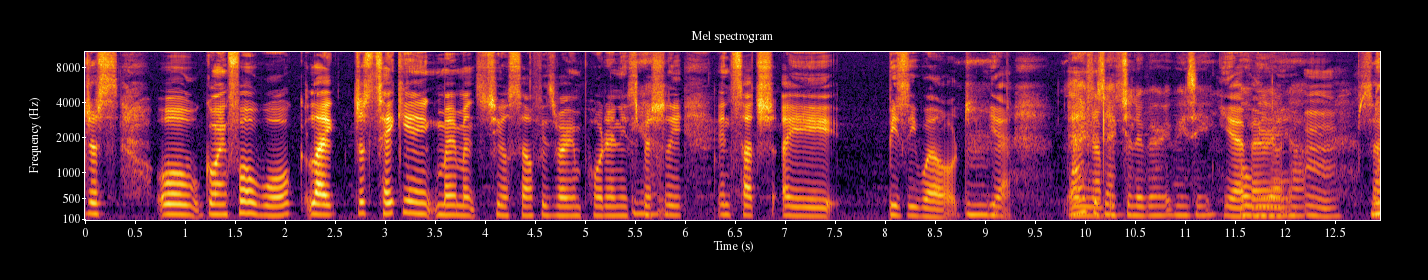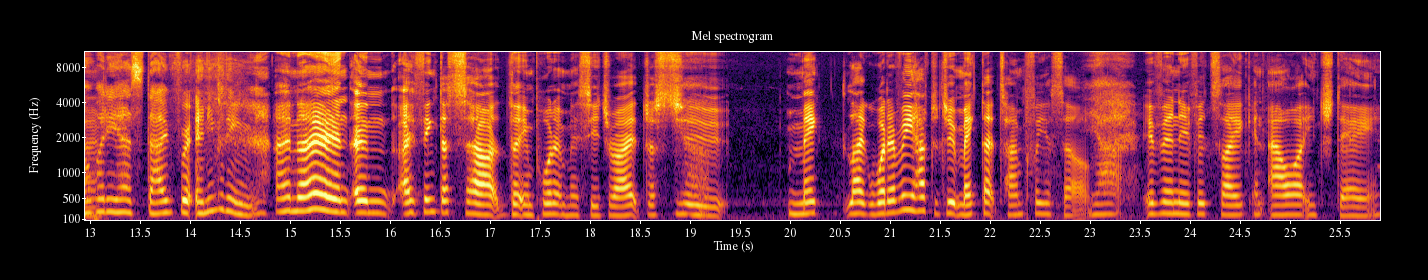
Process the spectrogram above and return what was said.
just or going for a walk. Like just taking moments to yourself is very important, especially in such a busy world. Mm. Yeah. Life is actually very busy yeah, over very. yeah. Mm, so- nobody has time for anything I know, and, and I think that's uh, the important message, right? Just to Yeah. make like whatever you have to do, make that time for yourself. yeah even if it's like an hour each day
